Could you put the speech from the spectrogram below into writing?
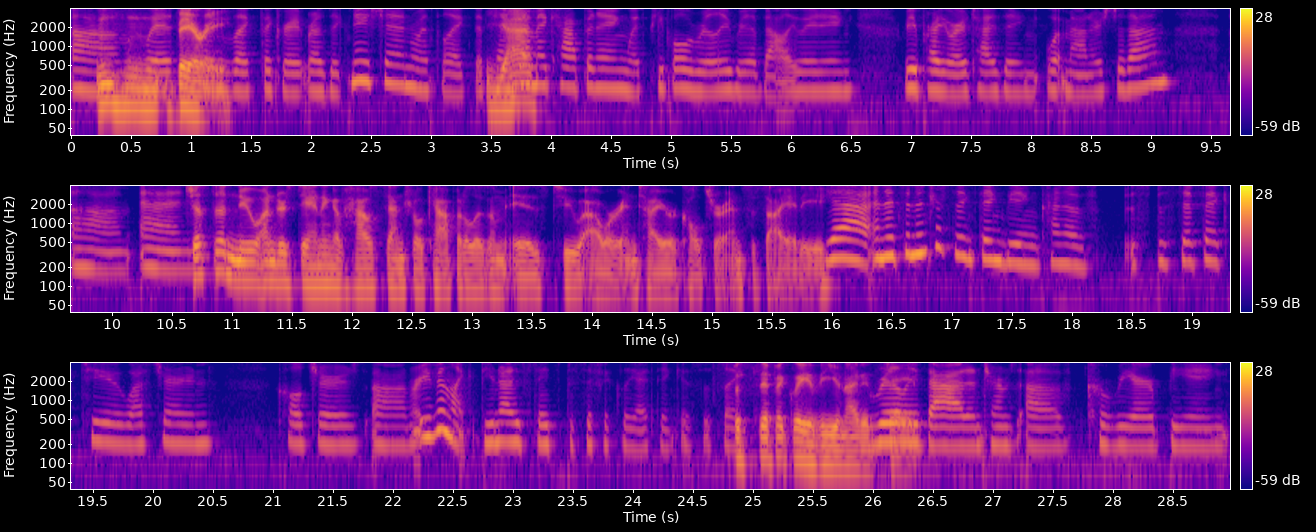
Um, Mhm, with very. things like the Great Resignation, with like the pandemic Yes. happening, with people really reevaluating, reprioritizing what matters to them, um, and Just a new understanding of how central capitalism is to our entire culture and society. Yeah, and it's an interesting thing being kind of specific to Western cultures, um, or even like the United States specifically. I think is this like Specifically, the United really States. Really bad in terms of career being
